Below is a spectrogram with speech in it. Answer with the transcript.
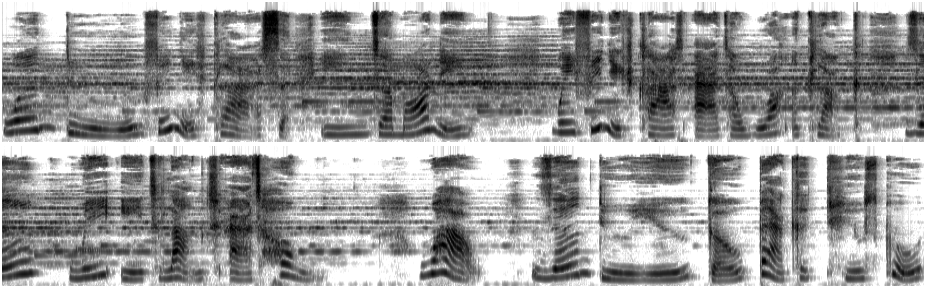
When do you finish class? In the morning. We finish class at 1 o'clock. Then we eat lunch at home. Wow! Then do you go back to school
